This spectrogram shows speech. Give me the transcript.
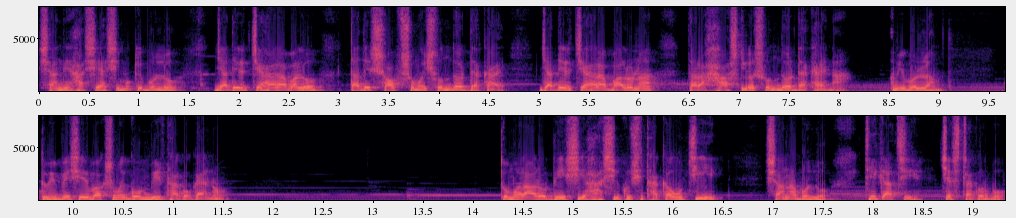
শানি হাসি হাসি মুখে বলল, যাদের চেহারা ভালো, তাদের সব সময় সুন্দর দেখায়। যাদের চেহারা ভালো না, তারা হাসলেও সুন্দর দেখায় না। আমি বললাম, তুমি বেশিরভাগ সময় গম্ভীর থাকো কেন? তোমার আরও বেশি হাসি খুশি থাকা উচিত, শানা বলল, ঠিক আছে, চেষ্টা করব।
